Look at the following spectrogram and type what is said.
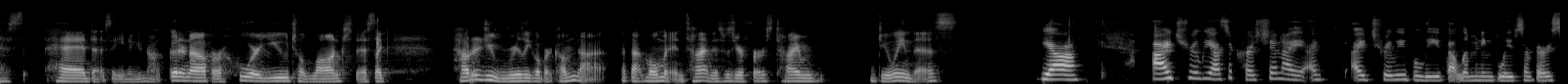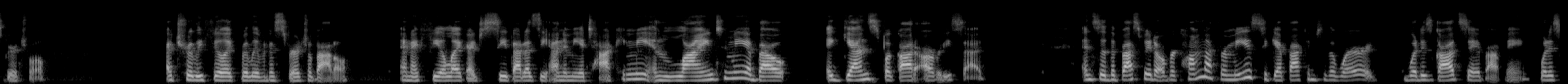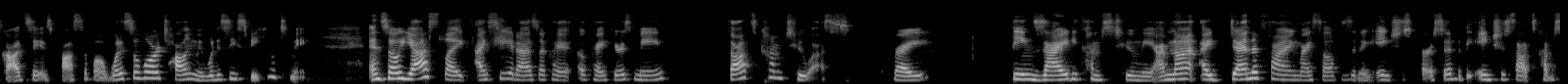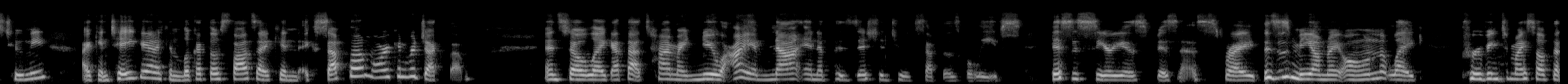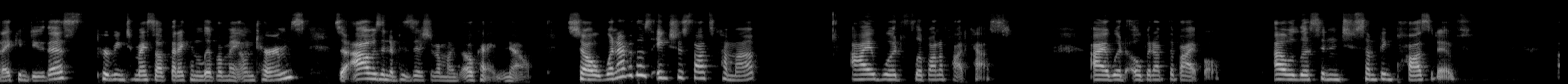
head that say, you know, you're not good enough or who are you to launch this? Like, how did you really overcome that at that moment in time? This was your first time doing this. Yeah. I truly, as a Christian, I, I, I truly believe that limiting beliefs are very spiritual. I truly feel like we're living a spiritual battle. And I feel like I just see that as the enemy attacking me and lying to me about against what God already said. And so the best way to overcome that for me is to get back into the word. What does God say about me? What does God say is possible? What is the Lord telling me? What is he speaking to me? And so yes, like I see it as okay, okay, here's me. Thoughts come to us, right? The anxiety comes to me. I'm not identifying myself as an anxious person but the anxious thoughts comes to me. I can take it i can look at those thoughts i can accept them or i can reject them. And so like at that time i knew i am not in a position to accept those beliefs. This is serious business right? This is me on my own like proving to myself that i can do this proving to myself that i can live on my own terms. So i was in a position i'm like okay no. So whenever those anxious thoughts come up I would flip on a podcast. I would open up the Bible. I would listen to something positive.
